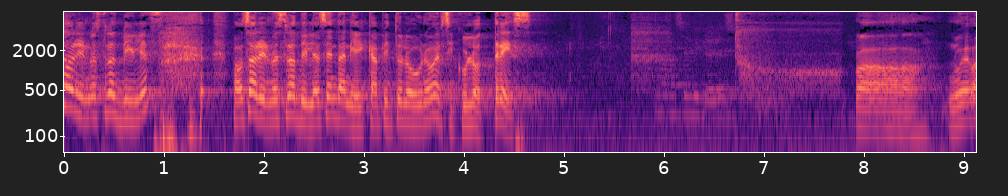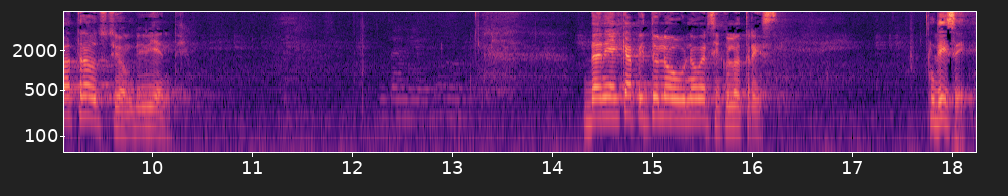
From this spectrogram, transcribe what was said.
a abrir nuestras Biblias. Vamos a abrir nuestras Biblias en Daniel capítulo 1, versículo 3. Ah, nueva traducción viviente. Daniel capítulo 1, versículo 3. Dice,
